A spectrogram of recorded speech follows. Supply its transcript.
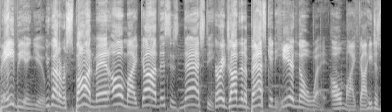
babying you. You gotta respond, man. Oh my god, this is nasty. Curry driving to the basket here. No way. Oh my god, he just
